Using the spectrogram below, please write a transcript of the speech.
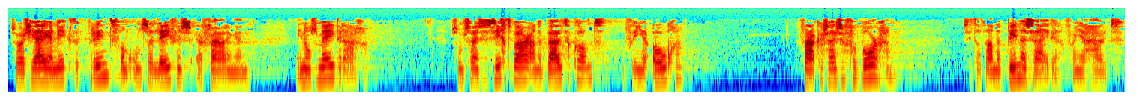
Zoals jij en ik de print van onze levenservaringen in ons meedragen. Soms zijn ze zichtbaar aan de buitenkant of in je ogen. Vaker zijn ze verborgen. Zit dat aan de binnenzijde van je huid,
